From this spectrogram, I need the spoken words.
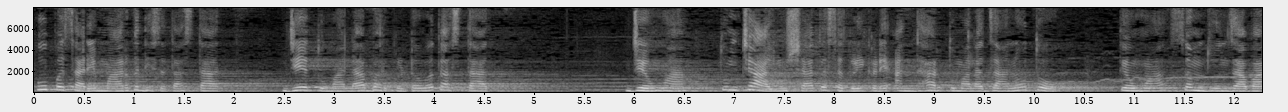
खूप सारे मार्ग दिसत असतात जे तुम्हाला भरकटवत असतात. जेव्हा तुमच्या आयुष्यात सगळीकडे अंधार तुम्हाला जाणवतो तेव्हा समजून जावा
